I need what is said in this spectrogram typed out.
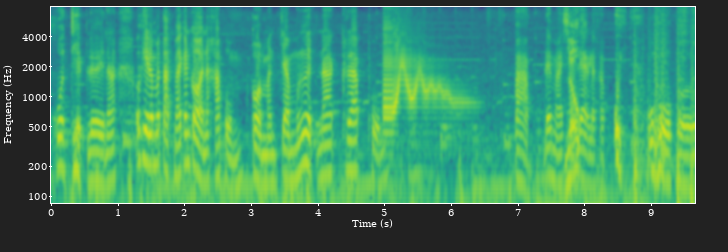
โคตรเจ็บเลยนะ โอเคเรามาตัดไม้กันก่อนนะครับผมก่อนมันจะมืดนะครับผมปราบได้ไม้ชิ้น Nope แรกแล้วครับอุ้ยโอ้โหเผลอ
